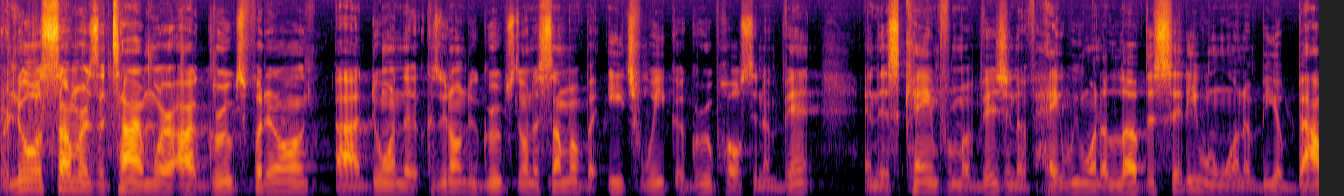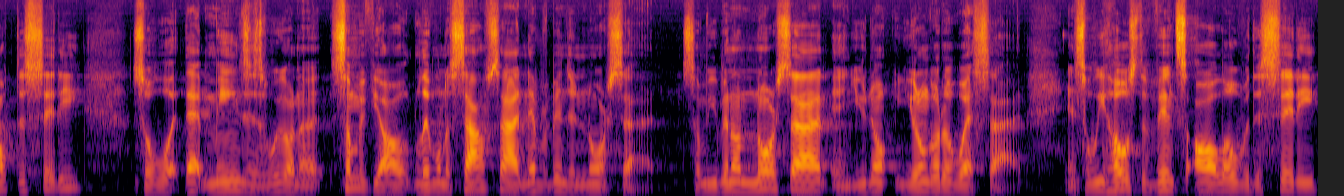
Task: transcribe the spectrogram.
Renewal Summer is a time where our groups put it on uh, during the, because we don't do groups during the summer, but each week a group hosts an event. And this came from a vision of, hey, we want to love the city, we want to be about the city. So what that means is we're gonna. Some of y'all live on the south side, never been to the north side. Some of you been on the north side, and you don't you don't go to the west side. And so we host events all over the city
